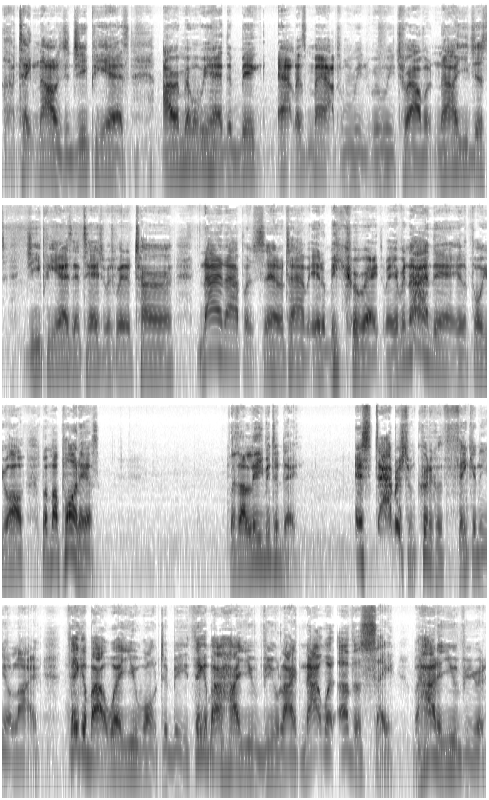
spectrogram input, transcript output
Uh, technology, GPS. I remember we had the big atlas maps when we when we traveled. Now you just GPS and tells you which way to turn. Ninety nine percent of the time it'll be correct. Every now and then it'll throw you off. But my point is, as I leave you today, establish some critical thinking in your life. Think about where you want to be. Think about how you view life, not what others say, but how do you view it?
